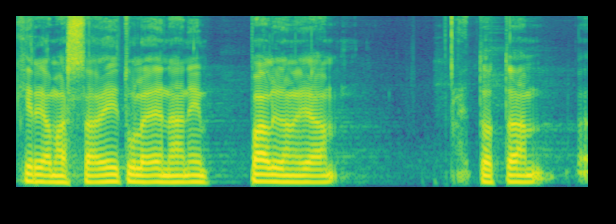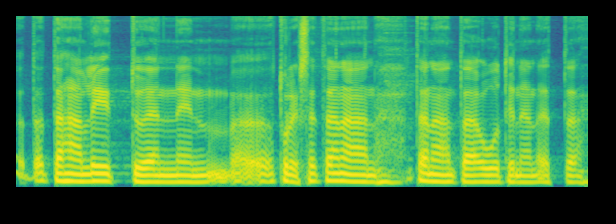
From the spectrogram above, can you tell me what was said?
kirjamassaa ei tule enää niin paljon. Ja tota, tähän liittyen, niin tuliko se tänään, tänään tämä uutinen, että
